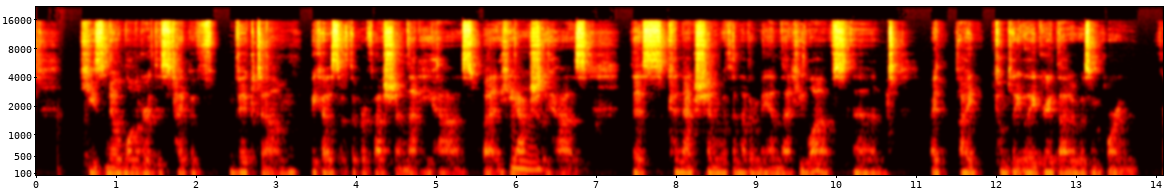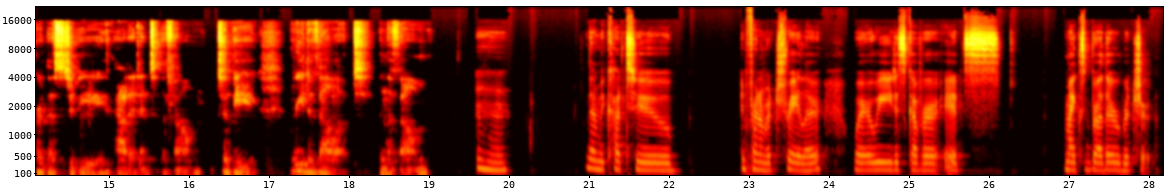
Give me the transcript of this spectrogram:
he's no longer this type of victim because of the profession that he has, but he mm-hmm. actually has this connection with another man that he loves. And I, I completely agree that it was important for this to be added into the film, to be redeveloped in the film. Mm-hmm. Then we cut to in front of a trailer where we discover it's Mike's brother, Richard.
